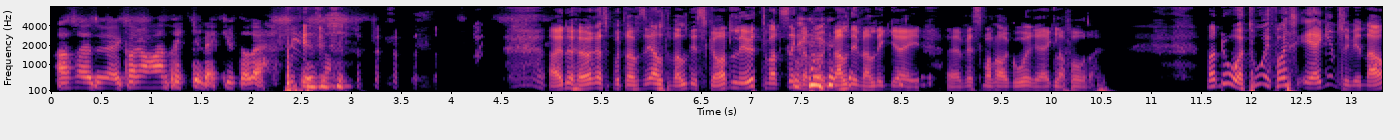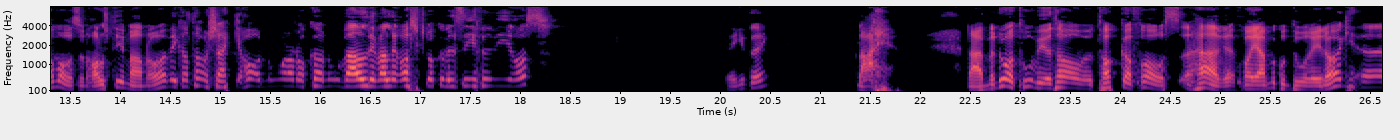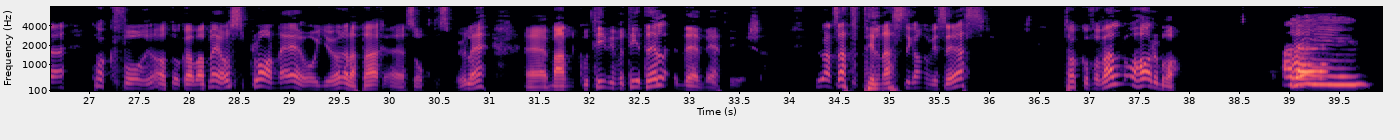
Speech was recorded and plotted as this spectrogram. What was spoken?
Altså, du kan jo ha en drikkelek ut av det sånn. Nei, det høres potensielt veldig skadelig ut, men sikkert òg veldig veldig gøy eh, hvis man har gode regler for det. Men da tror jeg faktisk egentlig vi nærmer oss en halvtime her nå. Vi kan ta og sjekke. Har noen av dere noe veldig veldig raskt dere vil si før vi gir oss? Ingenting? Nei. Nei, men da tror vi vi tar og takker fra oss her fra hjemmekontoret i dag. Eh, takk for at dere har vært med oss. Planen er å gjøre dette her eh, så ofte som mulig. Eh, men hvor tid vi får tid til, det vet vi jo ikke. Uansett, til neste gang vi sees, takk og farvel, og ha det bra. Ha det.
